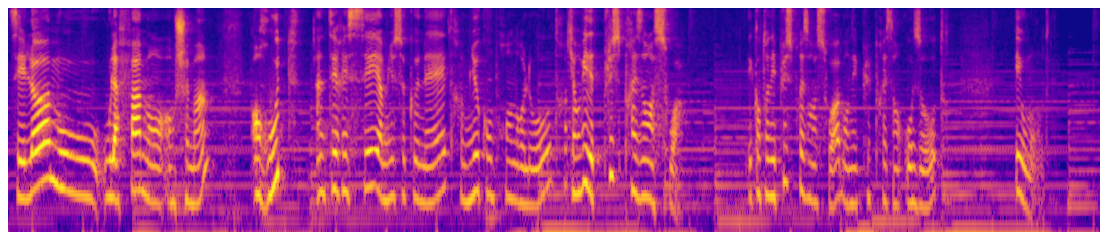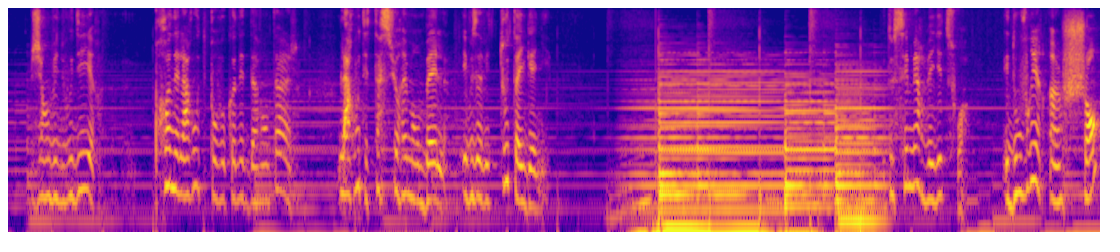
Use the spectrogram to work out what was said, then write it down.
C'est l'homme ou, la femme en, chemin, en route, intéressé à mieux se connaître, mieux comprendre l'autre, qui a envie d'être plus présent à soi. Et quand on est plus présent à soi, ben, on est plus présent aux autres et au monde. J'ai envie de vous dire, prenez la route pour vous connaître davantage. La route est assurément belle et vous avez tout à y gagner. De s'émerveiller de soi et d'ouvrir un champ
